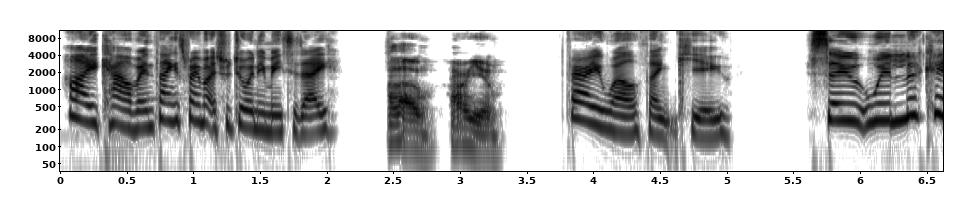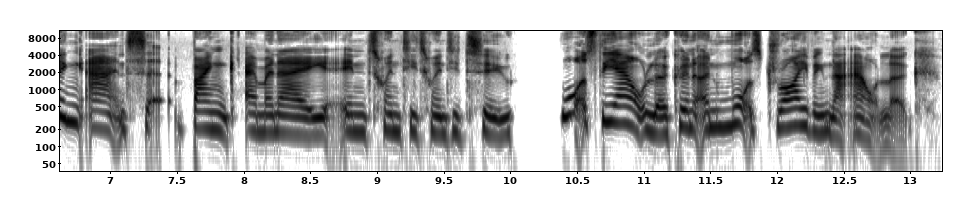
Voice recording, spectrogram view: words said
Hi, Calvin. Thanks very much for joining me today. Hello, how are you? Very well, thank you. So we're looking at bank M&A in 2022. What's the outlook and, and what's driving that outlook?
